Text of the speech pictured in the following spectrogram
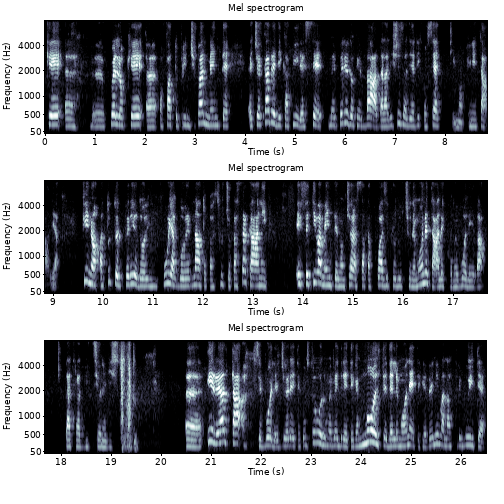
che eh, eh, quello che eh, ho fatto principalmente è cercare di capire se nel periodo che va dalla discesa di Enrico VII in Italia fino a tutto il periodo in cui ha governato Castruccio Castracani effettivamente non c'era stata quasi produzione monetale come voleva la tradizione di studi. Eh, in realtà, se voi leggerete questo volume, vedrete che molte delle monete che venivano attribuite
